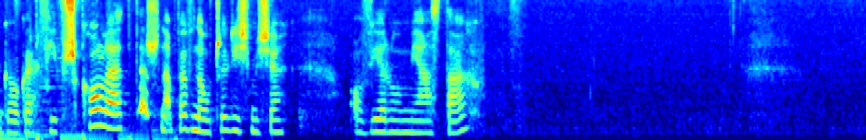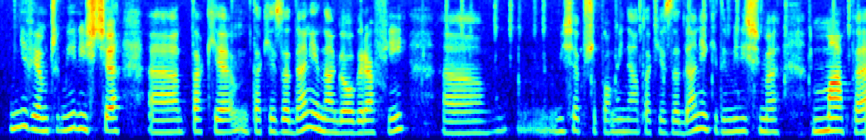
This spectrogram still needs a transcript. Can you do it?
geografii w szkole. Też na pewno uczyliśmy się o wielu miastach. Nie wiem, czy mieliście e, takie, takie zadanie na geografii. E, mi się przypomina takie zadanie, kiedy mieliśmy mapę,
